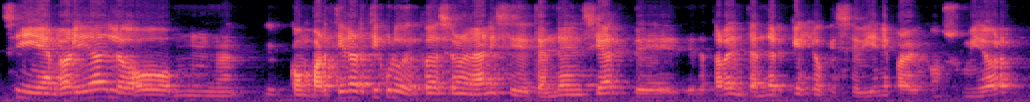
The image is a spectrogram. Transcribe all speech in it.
Sí, en realidad lo, mm, compartí el artículo después de hacer un análisis de tendencias, de tratar de entender qué es lo que se viene para el consumidor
